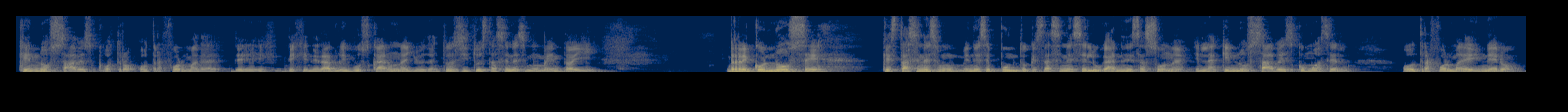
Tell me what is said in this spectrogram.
que no sabes otra forma de, generarlo y buscar una ayuda. Entonces, si tú estás en ese momento ahí, reconoce que estás en ese, en ese punto, que estás en ese lugar, en esa zona en la que no sabes cómo hacer otra forma de dinero,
